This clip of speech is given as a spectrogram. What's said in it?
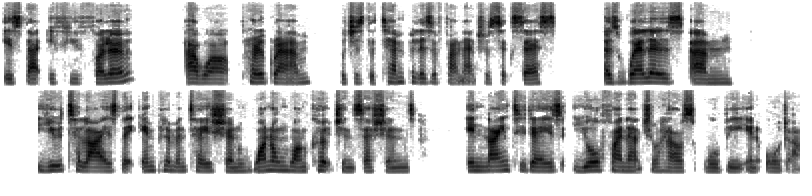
is that if you follow our program, which is the 10 pillars of financial success, as well as, um, utilize the implementation one-on-one coaching sessions in 90 days, your financial house will be in order.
